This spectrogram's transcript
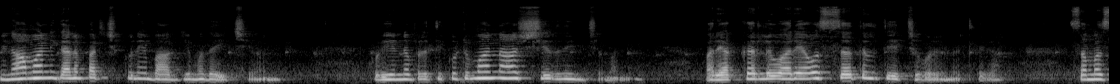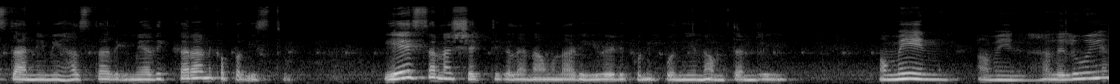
మీ నామాన్ని కనపరుచుకునే భాగ్యము దయచేయమని ఇప్పుడు ఉన్న ప్రతి కుటుంబాన్ని ఆశీర్వదించమని వారి అక్కర్లు వారి అవసరతలు తీర్చబడినట్లుగా సమస్తాన్ని మీ హస్తాలకి మీ అధికారానికి అప్పగిస్తూ ఏ సన్న శక్తి గల నాములు వేడుకొని పొందినాం తండ్రి. అమేన్ అమేన్ హల్లెలూయా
